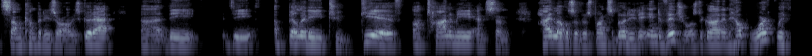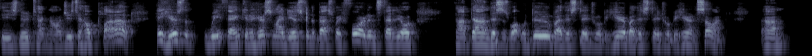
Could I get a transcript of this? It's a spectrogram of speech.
some companies are always good at. Uh, the the ability to give autonomy and some high levels of responsibility to individuals to go out and help work with these new technologies to help plot out hey here's the we think you know here's some ideas for the best way forward instead of the old top down this is what we'll do by this stage we'll be here by this stage we'll be here and so on um,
